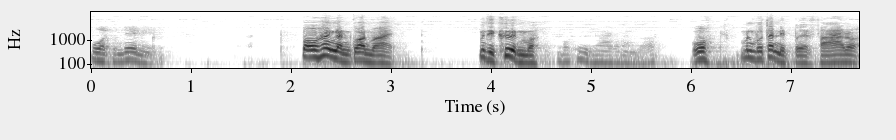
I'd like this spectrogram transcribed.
ปวดมันได้นี่บ่เอาห้างนั้นก่อนบ่อ้ายมันสิขึ้นบ่บ่คืองานกันนั่นหรอโอ้ มันบ่ทันได้เปิดฟ้าเนาะ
